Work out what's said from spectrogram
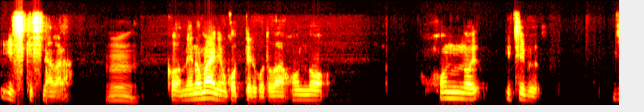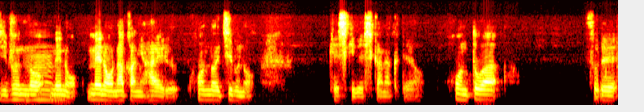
意識しながら、うん。こう目の前に起こっていることはほんのほんの一部自分の目の、目の中に入るほんの一部の景色でしかなくて本当はそれ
